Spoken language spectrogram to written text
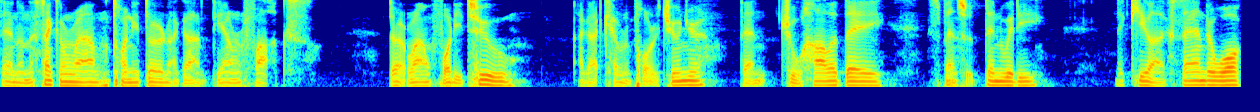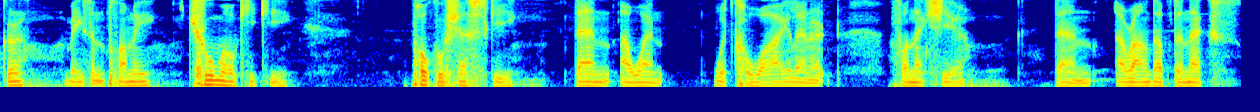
Then on the second round, 23rd, I got De'Aaron Fox. Third round, 42, I got Kevin Porter Jr. Then Jrue Holiday, Spencer Dinwiddie, Nickeil Alexander Walker, Mason Plumlee, Chuma Okeke, Pokusevski. Then I went with Kawhi Leonard for next year. Then I round up the next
